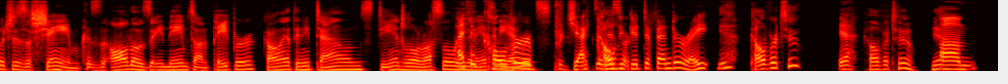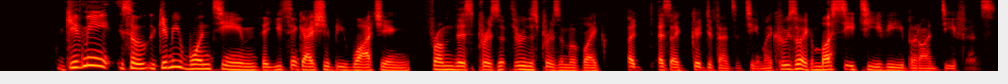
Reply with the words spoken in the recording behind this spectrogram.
which is a shame because all those names on paper, Karl-Anthony Towns, D'Angelo Russell, I think Anthony Culver Edwards. projected Culver. as a good defender, right? Yeah, Culver too. Yeah. Culver too. Yeah. Um, give me so give me one team that you think I should be watching from this prism through this prism of like a, as a good defensive team. Like who's like must see TV but on defense.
